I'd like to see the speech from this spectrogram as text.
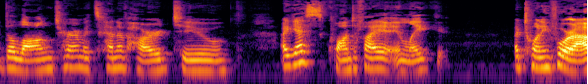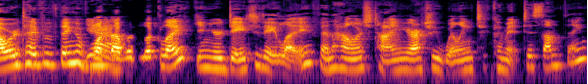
the long term it's kind of hard to i guess quantify it in like a 24 hour type of thing of yeah. what that would look like in your day-to-day life and how much time you're actually willing to commit to something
